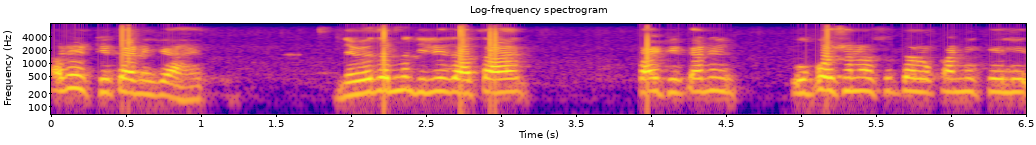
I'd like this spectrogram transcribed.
अनेक ठिकाणी जे आहेत. निवेदनं दिली जात आहेत काही ठिकाणी उपोषणंसुद्धा लोकांनी केली.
